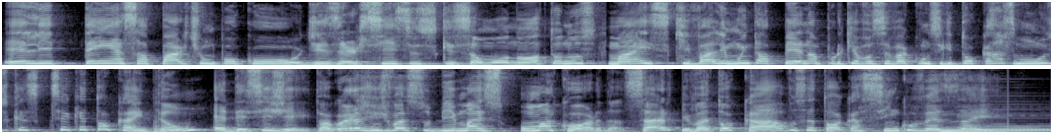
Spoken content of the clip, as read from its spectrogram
ele tem essa parte um pouco de exercícios que são monótonos, mas que vale muito a pena porque você vai conseguir tocar as músicas que você quer tocar. Então, é desse jeito. Agora a gente vai subir mais uma corda, certo? E vai tocar, você toca cinco vezes aí.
